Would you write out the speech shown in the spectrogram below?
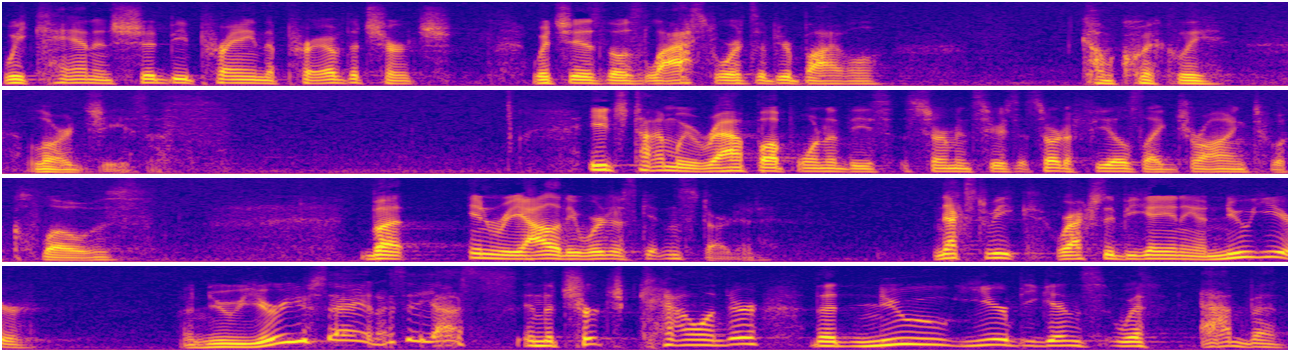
we can and should be praying the prayer of the church, which is those last words of your Bible Come quickly, Lord Jesus each time we wrap up one of these sermon series, it sort of feels like drawing to a close. But in reality, we're just getting started. Next week, we're actually beginning a new year. A new year, you say? And I say, yes. In the church calendar, the new year begins with Advent.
